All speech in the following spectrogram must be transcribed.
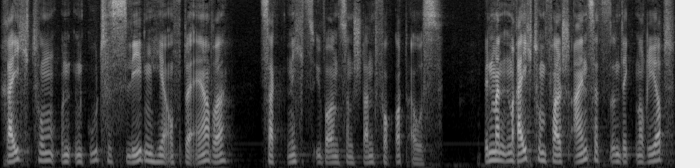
Reichtum und ein gutes Leben hier auf der Erde sagt nichts über unseren Stand vor Gott aus. Wenn man den Reichtum falsch einsetzt und ignoriert,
